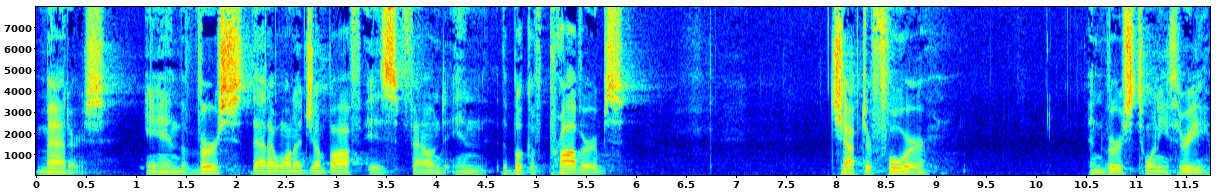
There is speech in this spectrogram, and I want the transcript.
Matters. And the verse that I want to jump off is found in the book of Proverbs, chapter 4, and verse 23.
